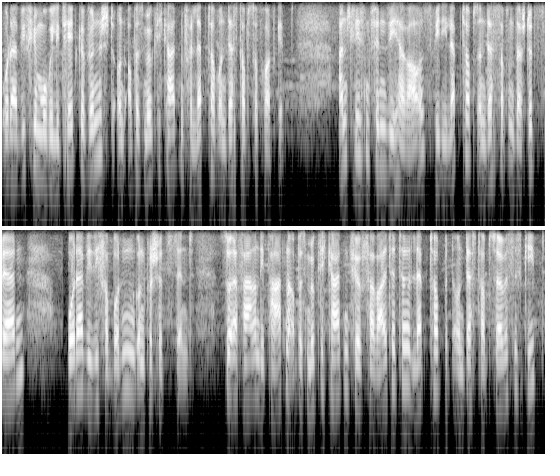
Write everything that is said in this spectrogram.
oder wie viel Mobilität gewünscht und ob es Möglichkeiten für Laptop und Desktop Support gibt. Anschließend finden Sie heraus, wie die Laptops und Desktops unterstützt werden oder wie sie verbunden und geschützt sind. So erfahren die Partner, ob es Möglichkeiten für verwaltete Laptop- und Desktop-Services gibt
